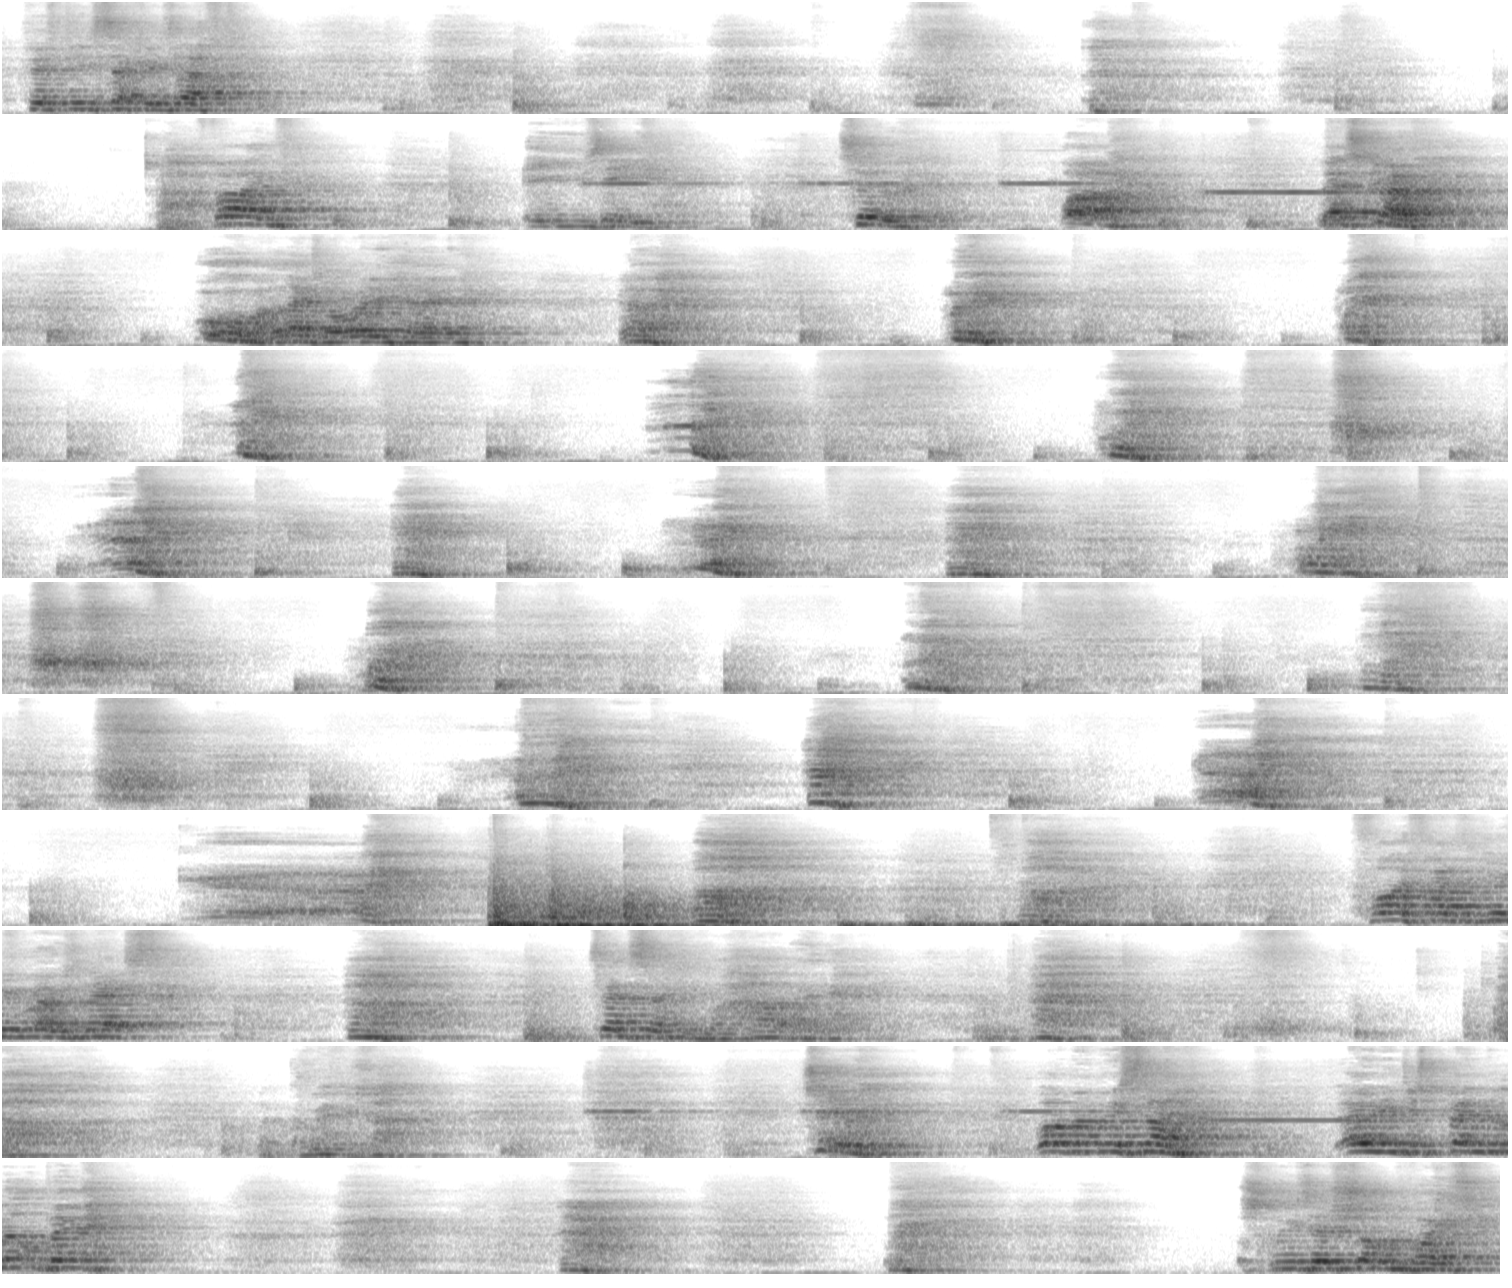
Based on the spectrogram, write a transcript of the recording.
Fifteen seconds left. Goes next. 10 seconds, my heart rate. my grip as well. Two. What about this time? Only just bend a little bit. Squeeze those shoulders, boys.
